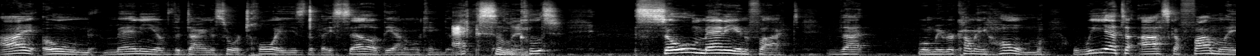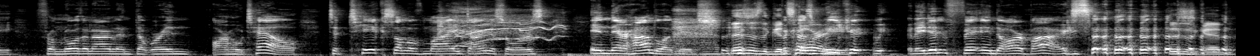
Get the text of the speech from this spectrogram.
I own many of the dinosaur toys that they sell at the Animal Kingdom. Excellent. Inclu- so many, in fact, that when we were coming home, we had to ask a family from Northern Ireland that were in our hotel to take some of my dinosaurs in their hand luggage. This is the good because story. we could, we, they didn't fit into our bags. this is good.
